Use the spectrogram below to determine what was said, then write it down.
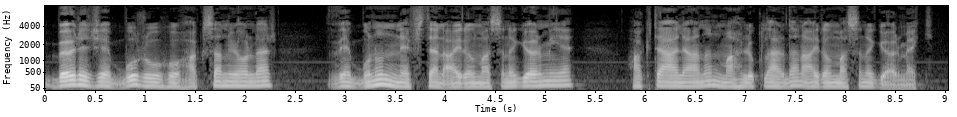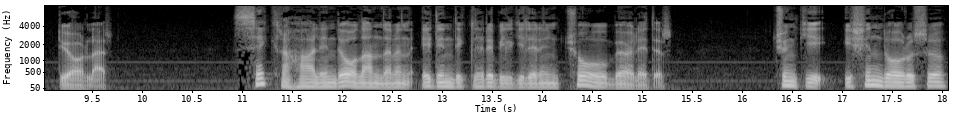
Böylece bu ruhu hak sanıyorlar ve bunun nefsten ayrılmasını görmeye, Hak Teâlâ'nın mahluklardan ayrılmasını görmek diyorlar. Sekra halinde olanların edindikleri bilgilerin çoğu böyledir. Çünkü işin doğrusu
